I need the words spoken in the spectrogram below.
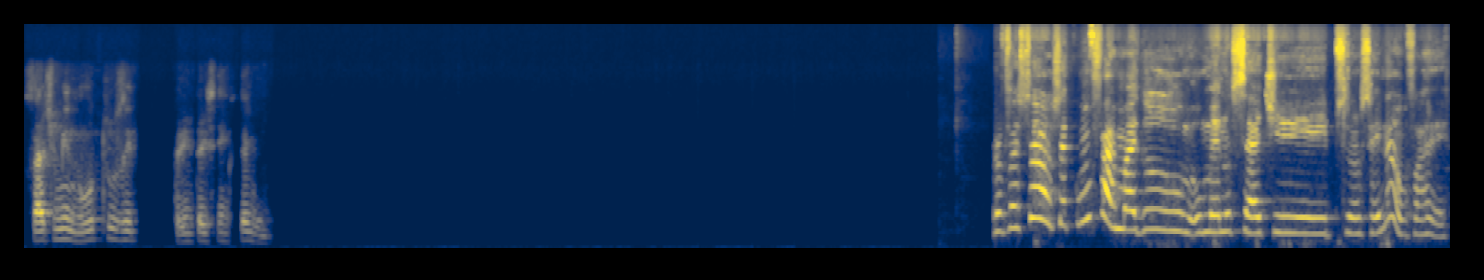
7 minutos e 35 segundos. Professor, você como faz mais do o menos 7Y? Não sei não, Farré.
